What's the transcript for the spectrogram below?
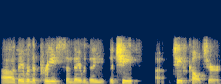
Uh, they were the priests and they were the, the chief uh, chief culture.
